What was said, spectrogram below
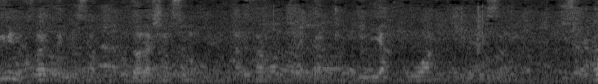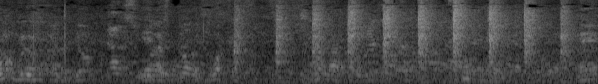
une phrase indécente. Dans la chanson La femme, il y a quoi indécent. Comment voulez-vous qu'un lion ait la pouvoir Mais,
